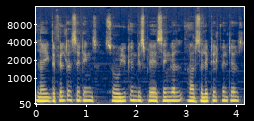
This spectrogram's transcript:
like the filter settings so you can display single or selected filters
